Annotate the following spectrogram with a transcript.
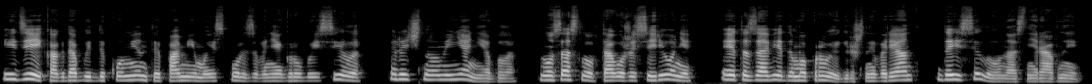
Идей, как добыть документы, помимо использования грубой силы, лично у меня не было. Но со слов того же Серёни, это заведомо проигрышный вариант, да и силы у нас не равны.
